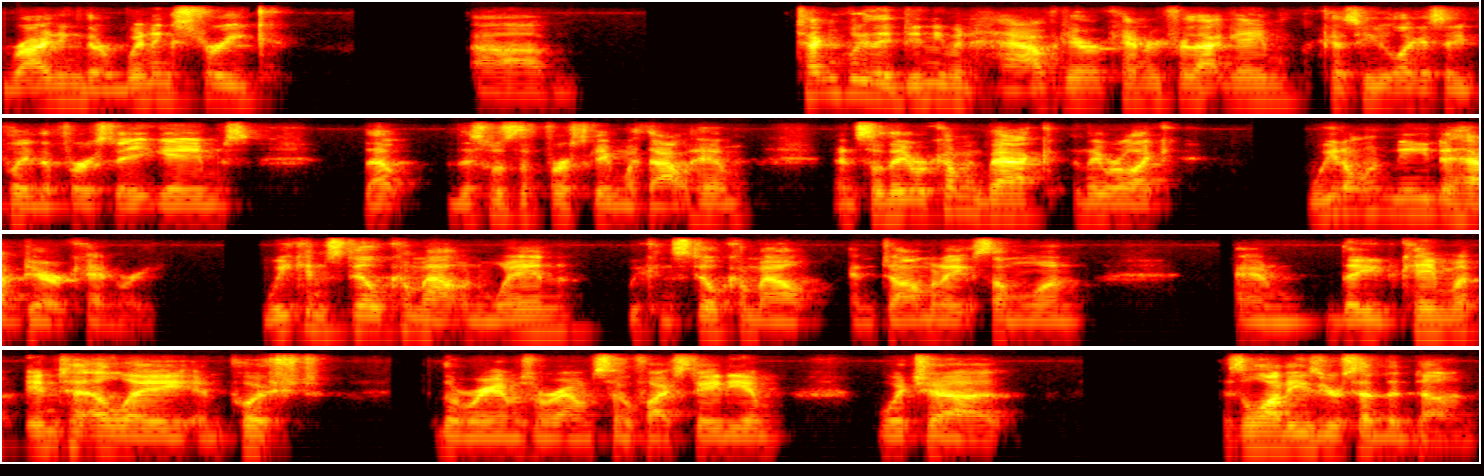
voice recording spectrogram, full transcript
riding their winning streak. Um, technically they didn't even have Derrick Henry for that game because he, like I said, he played the first eight games. That this was the first game without him, and so they were coming back and they were like, "We don't need to have Derrick Henry. We can still come out and win. We can still come out and dominate someone." And they came into LA and pushed the Rams around SoFi Stadium, which uh, is a lot easier said than done.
